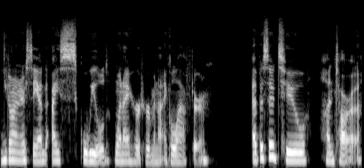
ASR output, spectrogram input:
you don't understand. I squealed when I heard her maniacal laughter. Episode 2, Huntara.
